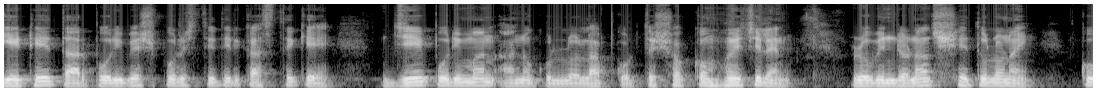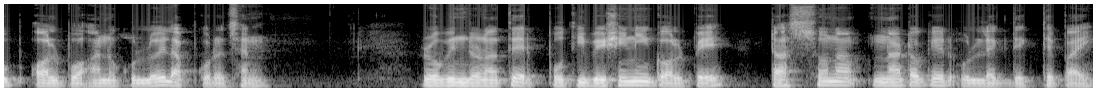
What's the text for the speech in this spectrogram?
গেটে তার পরিবেশ পরিস্থিতির কাছ থেকে যে পরিমাণ আনুকূল্য লাভ করতে সক্ষম হয়েছিলেন, রবীন্দ্রনাথ সে তুলনায় খুব অল্প আনুকূল্যই লাভ করেছেন। রবীন্দ্রনাথের প্রতিবেশিনী গল্পে টাস্য নাটকের উল্লেখ দেখতে পাই।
